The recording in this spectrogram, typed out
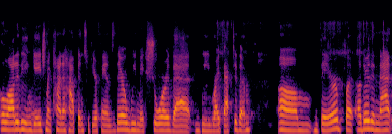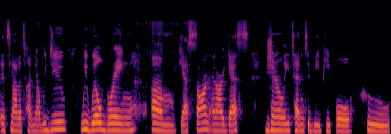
a lot of the engagement kind of happens with your fans there. We make sure that we write back to them um, there. But other than that, it's not a ton. Now we do, we will bring um, guests on, and our guests generally tend to be people who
